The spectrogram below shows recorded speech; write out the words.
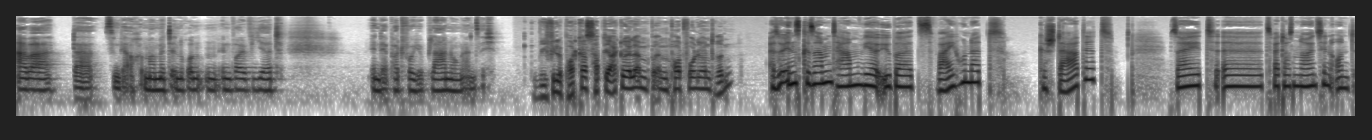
aber da sind wir auch immer mit in Runden involviert in der Portfolioplanung an sich. Wie viele Podcasts habt ihr aktuell im, im Portfolio drin? Also insgesamt haben wir über 200 gestartet seit äh, 2019 und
